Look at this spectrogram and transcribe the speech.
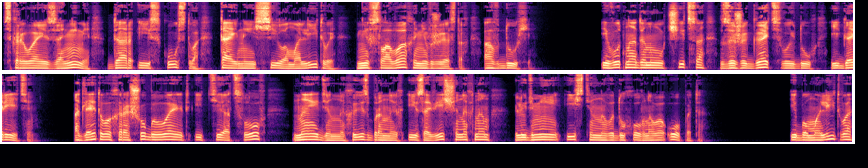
Скрываясь за ними, дар и искусство, тайная сила молитвы не в словах и не в жестах, а в духе. И вот надо научиться зажигать свой дух и гореть им. А для этого хорошо бывает идти от слов, найденных, избранных и завещанных нам людьми истинного духовного опыта ибо молитва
